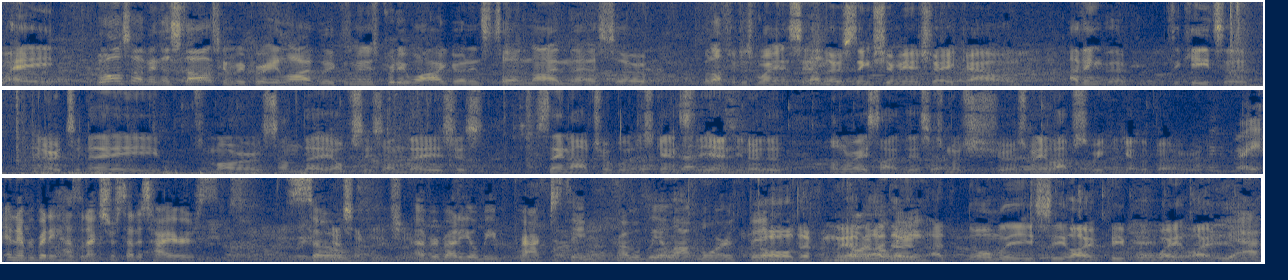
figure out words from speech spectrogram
way. But also, I think the start's going to be pretty lively because I mean it's pretty wide going into turn nine there, so we'll have to just wait and see how those things shimmy and shake out. And I think the the key to you know today, tomorrow, Sunday, obviously Sunday is just staying out of trouble and just getting to the end. You know, the, on a race like this, as much uh, as many laps as we can get, the better. Really. Right, and everybody has an extra set of tires, so, Yes, I believe so. everybody will be practicing probably a lot more than Oh, definitely. I, I don't. I normally see like people wait like Yeah.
